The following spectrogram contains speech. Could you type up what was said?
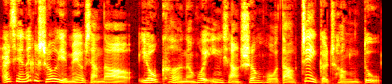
而且那个时候也没有想到有可能会影响生活到这个程度。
